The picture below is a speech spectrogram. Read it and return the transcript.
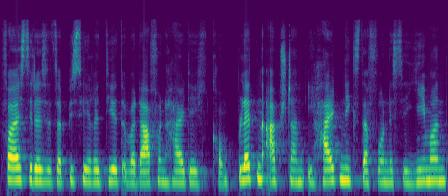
falls dir das jetzt ein bisschen irritiert, aber davon halte ich kompletten Abstand. Ich halte nichts davon, dass dir jemand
